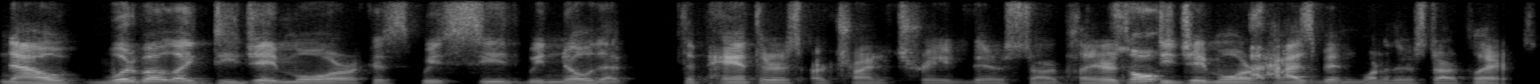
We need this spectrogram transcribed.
Now, what about like DJ Moore? Because we see, we know that the Panthers are trying to trade their star players, So, and DJ Moore I- has been one of their star players.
